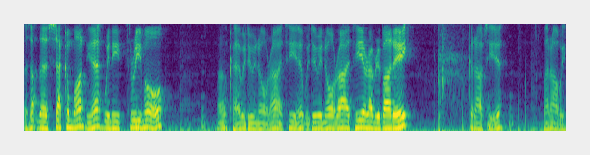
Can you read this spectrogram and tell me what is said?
Is that the second one? Yeah, we need three more. Okay, we're doing alright here. We're doing alright here, everybody. Get out here. Where are we?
